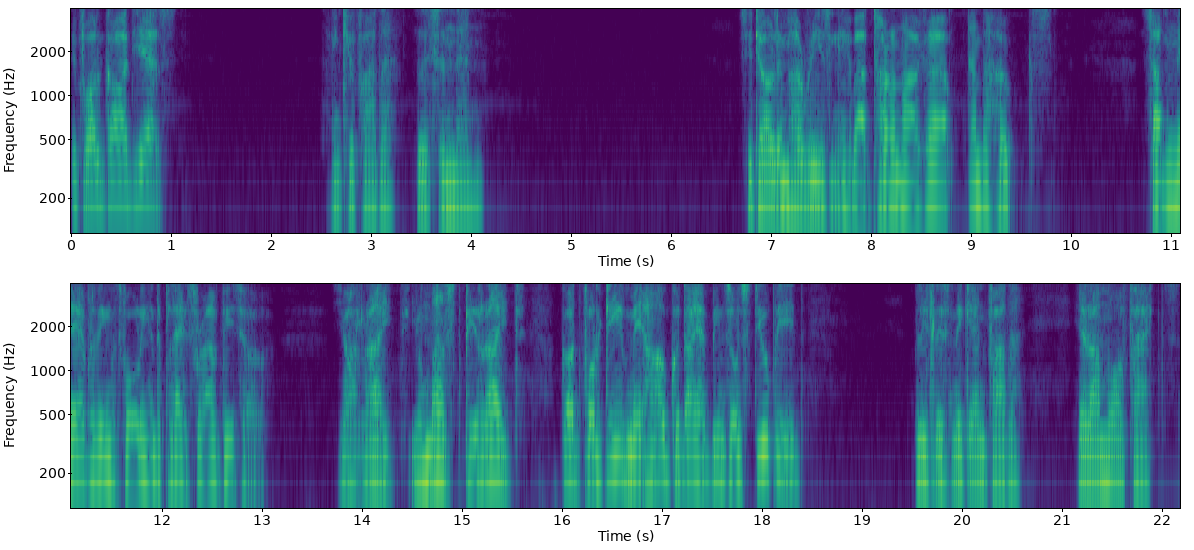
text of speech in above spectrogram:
Before God, yes. Thank you, Father. Listen, then. She told him her reasoning about Toranaga and the hoax. Suddenly everything was falling into place for Alvito. You're right. You must be right. God forgive me. How could I have been so stupid? Please listen again, Father. Here are more facts.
